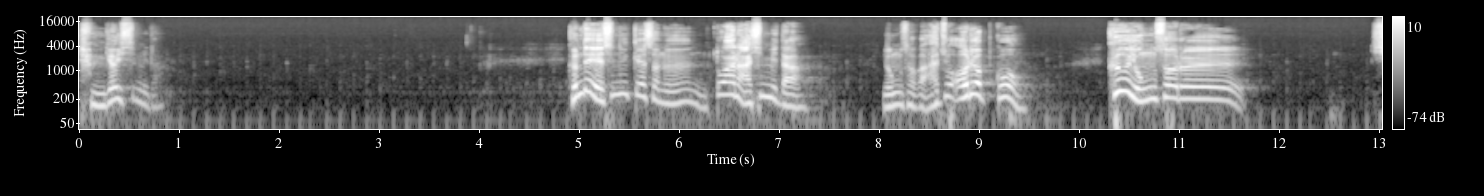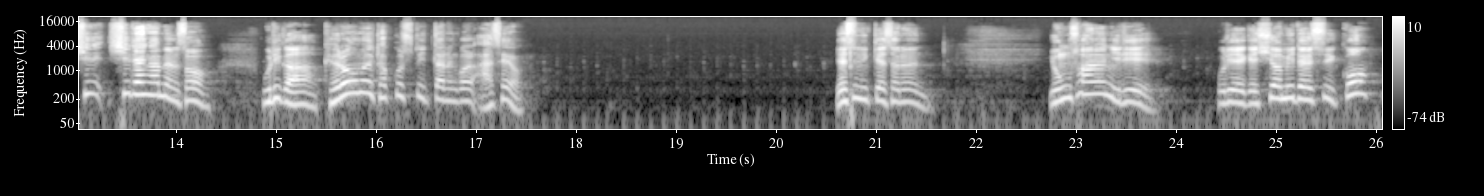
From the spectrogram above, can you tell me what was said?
담겨 있습니다. 그런데 예수님께서는 또한 아십니다. 용서가 아주 어렵고 그 용서를 시, 실행하면서 우리가 괴로움을 겪을 수도 있다는 걸 아세요. 예수님께서는 용서하는 일이 우리에게 시험이 될 수 있고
